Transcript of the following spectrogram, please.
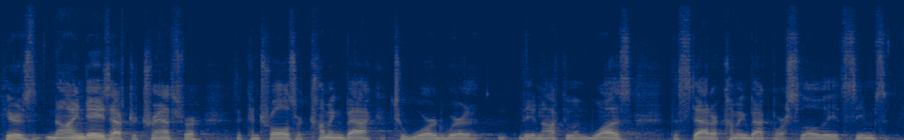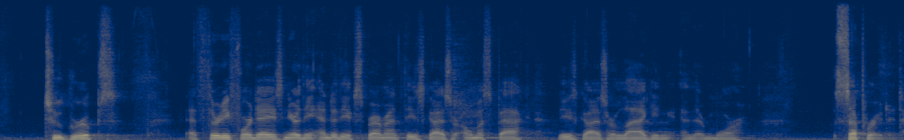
Here's nine days after transfer. The controls are coming back toward where the inoculum was. The stat are coming back more slowly. It seems two groups. At 34 days, near the end of the experiment, these guys are almost back. These guys are lagging, and they're more separated.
